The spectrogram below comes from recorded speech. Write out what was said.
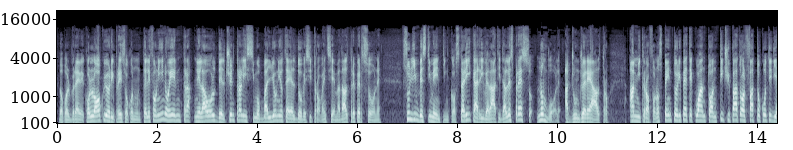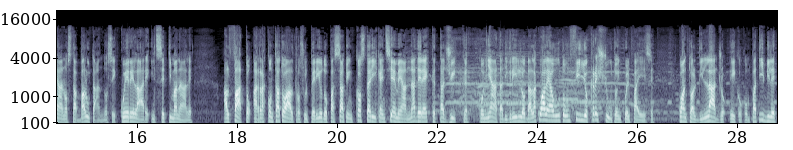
Dopo il breve colloquio, ripreso con un telefonino, entra nella hall del centralissimo Baglioni Hotel dove si trova insieme ad altre persone. Sugli investimenti in Costa Rica, rivelati dall'Espresso, non vuole aggiungere altro. A microfono spento ripete quanto anticipato al Fatto Quotidiano, sta valutando se querelare il settimanale. Al fatto ha raccontato altro sul periodo passato in Costa Rica insieme a Naderek Tajik, cognata di Grillo, dalla quale ha avuto un figlio cresciuto in quel paese. Quanto al villaggio ecocompatibile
